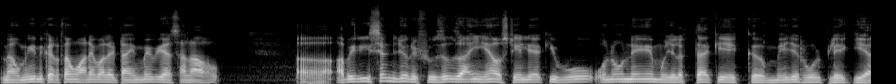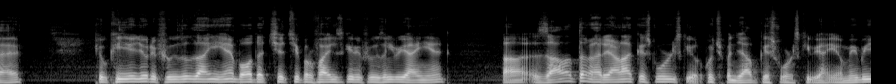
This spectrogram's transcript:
मैं उम्मीद करता हूँ आने वाले टाइम में भी ऐसा ना हो। अभी रिसेंट जो रिफ्यूज़ल्स आई हैं ऑस्ट्रेलिया की, वो उन्होंने, मुझे लगता है कि एक मेजर रोल प्ले किया है। क्योंकि ये जो रिफ्यूज़ल्स आई हैं, बहुत अच्छी अच्छी प्रोफाइल्स की रिफ्यूज़ल भी आई हैं। ज़्यादातर हरियाणा के स्टूडेंट्स की और कुछ पंजाब के स्टूडेंट्स की भी आई हैं मे बी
